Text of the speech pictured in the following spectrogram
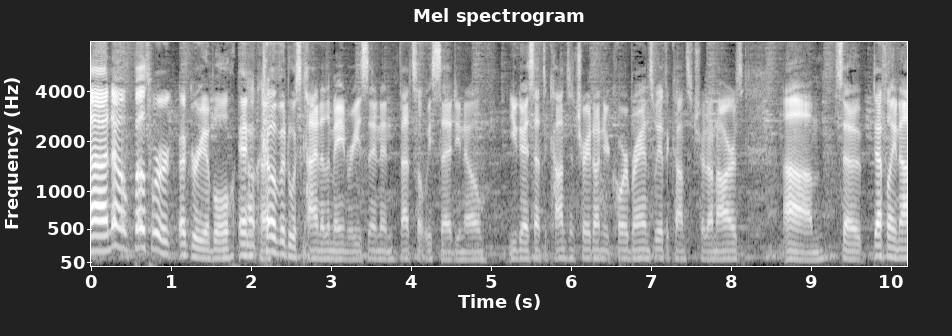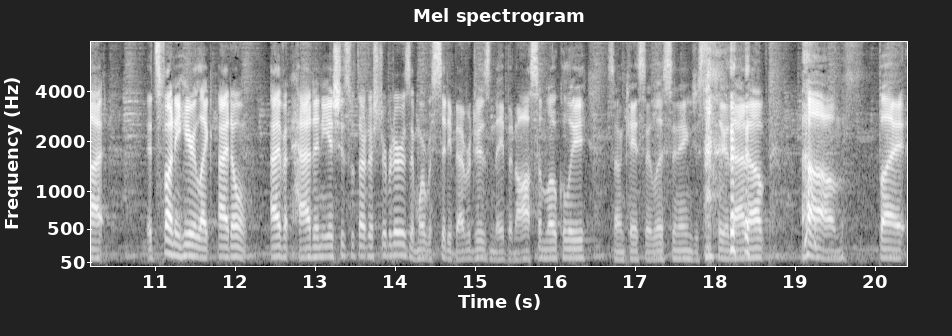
Uh, no, both were agreeable, and Okay. COVID was kind of the main reason, and that's what we said. You know, you guys have to concentrate on your core brands. We have to concentrate on ours. Um, so definitely not. It's funny here. Like I don't, I haven't had any issues with our distributors, and we're with City Beverages, and they've been awesome locally. So in case they're listening, just to clear that up. Um, but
